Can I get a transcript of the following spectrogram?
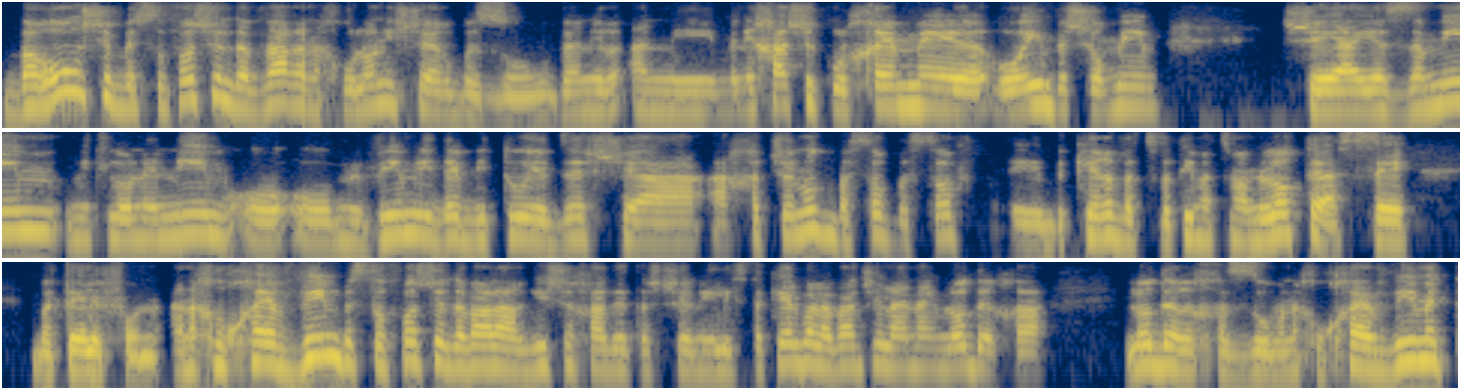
ברור שבסופו של דבר אנחנו לא נישאר בזום, ואני מניחה שכולכם אה, רואים ושומעים שהיזמים מתלוננים או, או מביאים לידי ביטוי את זה שהחדשנות בסוף בסוף אה, בקרב הצוותים עצמם לא תיעשה בטלפון. אנחנו חייבים בסופו של דבר להרגיש אחד את השני, להסתכל בלבן של העיניים לא דרך, לא דרך הזום, אנחנו חייבים את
